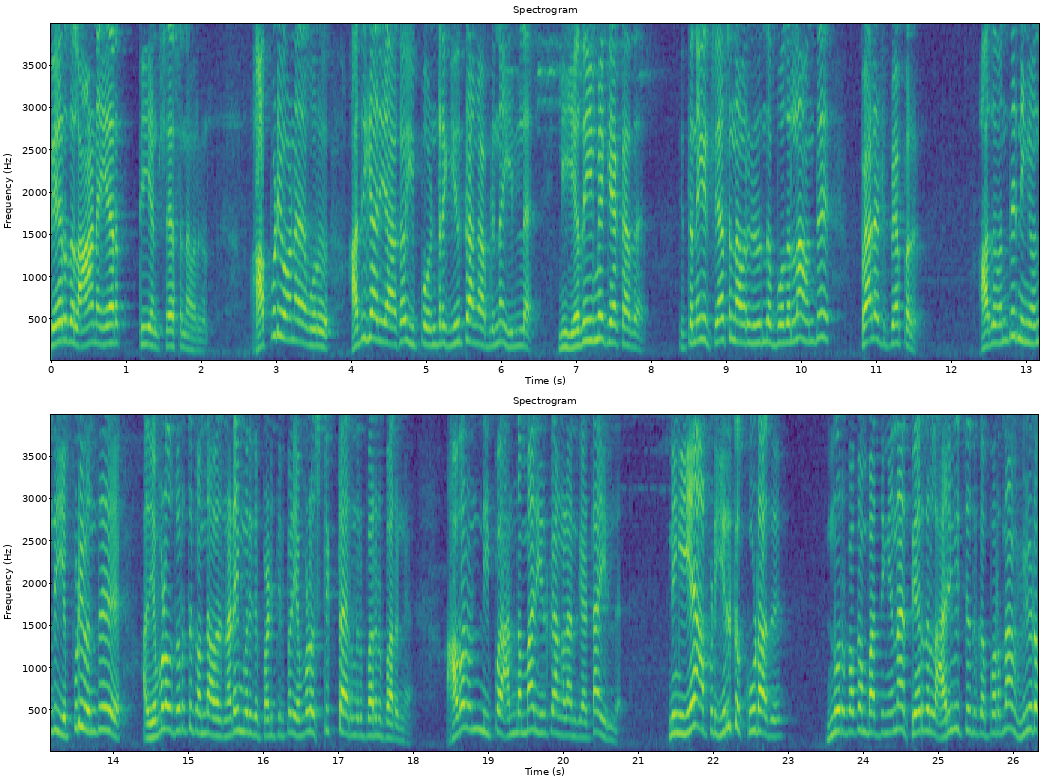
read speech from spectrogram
தேர்தல் ஆணையர் டி. என். சேஷன் அவர்கள். அப்படியான ஒரு அதிகாரியாக இப்போ இன்றைக்கு இருக்காங்க அப்படின்னா இல்லை. நீ எதையுமே கேட்காத. இத்தனைக்கு ஸ்டேஷன் அவர்கள் இருந்த போதெல்லாம் வந்து பேலட் பேப்பர் அதை வந்து நீங்கள் வந்து எப்படி வந்து அது எவ்வளோ தூரத்துக்கு வந்து அவர் நடைமுறை படித்திருப்பார் எவ்வளோ ஸ்ட்ரிக்டாக இருந்திருப்பாருன்னு பாருங்கள் அவர் வந்து இப்போ அந்த மாதிரி இருக்காங்களான்னு கேட்டால் இல்லை. நீங்கள் ஏன் அப்படி இருக்கக்கூடாது? இன்னொரு பக்கம் பார்த்தீங்கன்னா தேர்தல் அறிவித்ததுக்கப்புறம் தான் வீடை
